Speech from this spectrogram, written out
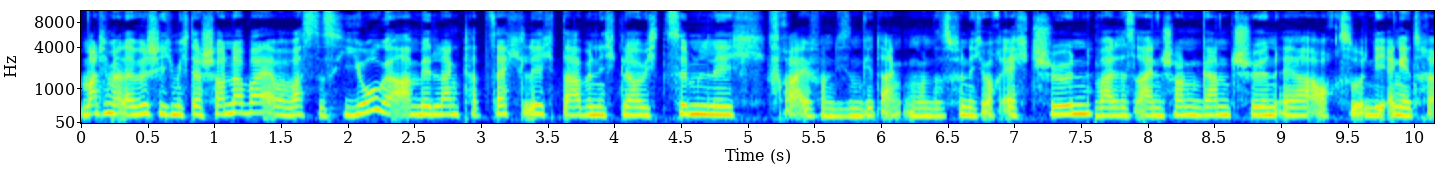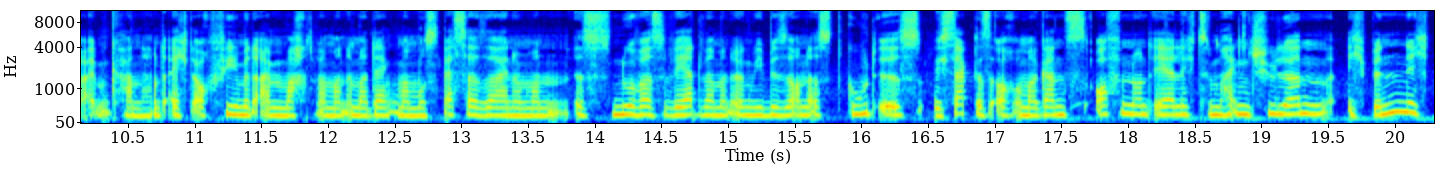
Manchmal erwische ich mich da schon dabei, aber was das Yoga anbelangt, tatsächlich, da bin ich, glaube ich, ziemlich frei von diesen Gedanken. Und das finde ich auch echt schön, weil das einen schon ganz schön eher auch so in die Enge treiben kann und echt auch viel mit einem macht, wenn man immer denkt, man muss besser sein und man ist nur was wert, wenn man irgendwie besonders gut ist. Ich sage das auch immer ganz offen und ehrlich zu meinen Schülern. Ich bin nicht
